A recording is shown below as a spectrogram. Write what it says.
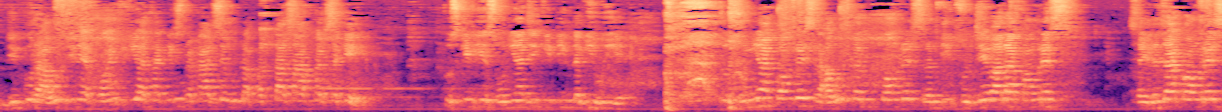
जिनको राहुल जी ने अपॉइंट किया था किस प्रकार से उनका पत्ता साफ़ कर सके उसके लिए सोनिया जी की टीम लगी हुई है। तो सोनिया कांग्रेस, राहुल कांग्रेस, रणदीप सुरजेवाला कांग्रेस, शैलजा कांग्रेस,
